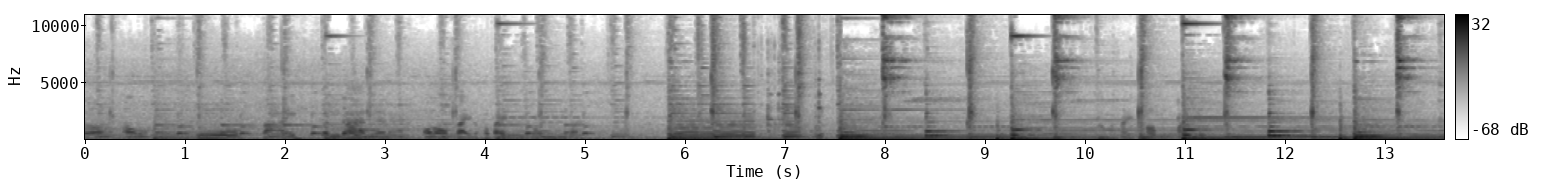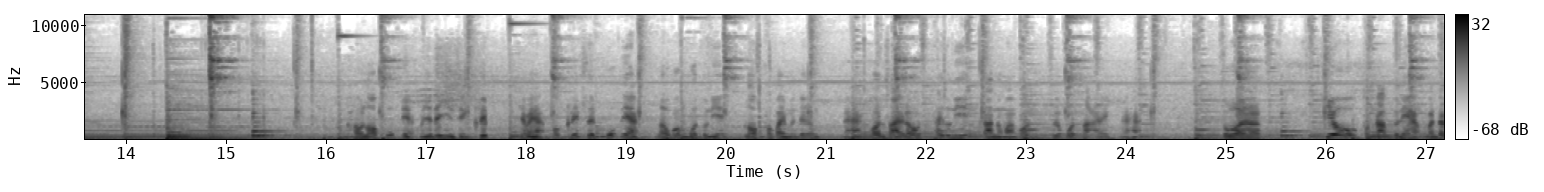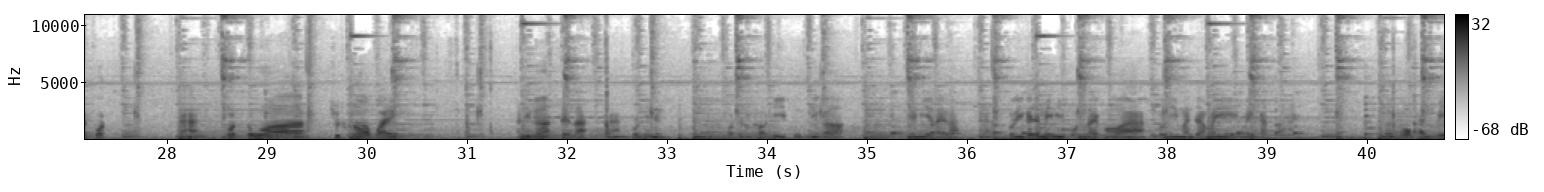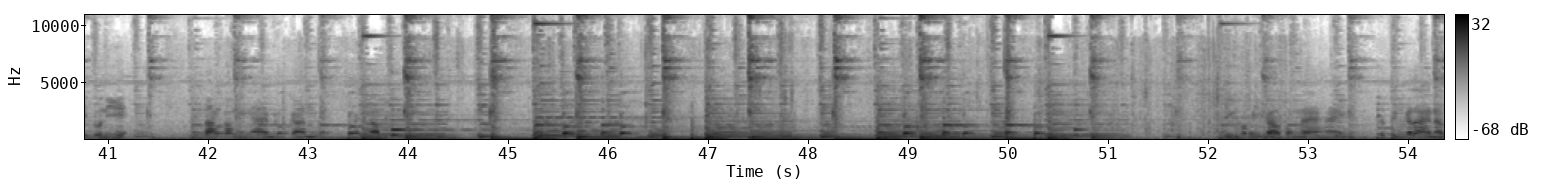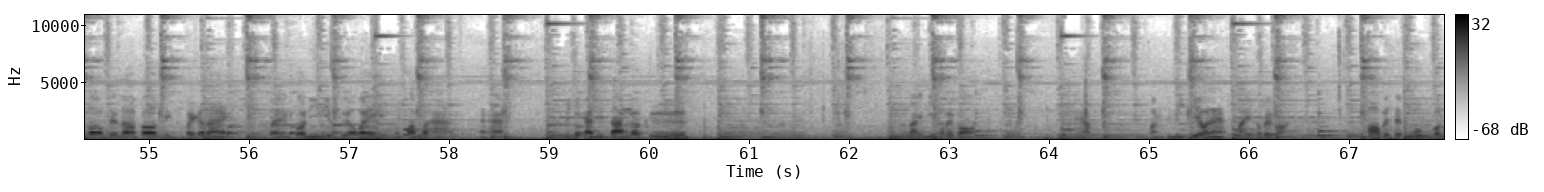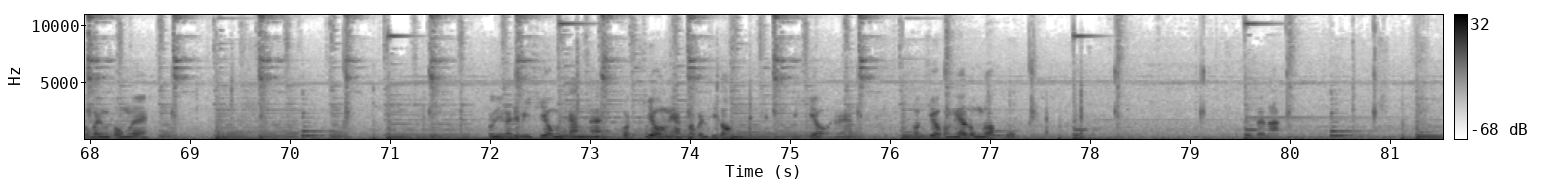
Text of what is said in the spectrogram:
ก็เอาดูสายก็ด้านเนี่ยนะเอาเราใส่เข้าไปตรงนี้ก่อนเอาใส่ครอบลงไปเข้าล็อกปุ๊บเนี่ยมันจะได้ยินเสียงคลิปใช่ไหมฮะพอคลิปเสร็จปุ๊บเนี่ยเราก็กดตัวนี้ล็อกเข้าไปเหมือนเดิมนะฮะก่อนใส่เราใช้ตัวนี้ดันออกมาก่อนเพื่อปลดสายนะฮะตัวเขี้ยวประกับตัวนี้มันจะกด กดตัวชุดครอบไว้ อันนี้ก็เสร็จแล้วนะตัวที่หนึ่งกดตรงเข้าที่ปุ๊บนี่ก็ไม่มีอะไรละนะตัวนี้ก็จะไม่มีผลอะไรเพราะว่าตัวนี้มันจะไม่ไม่กัดสาย ส่วนตัวแผ่นปิดตัวนี้ติดตั้งก็ง่ายๆเหมือนกันนะครับ กาวสองหน้าให้ จะติดก็ได้นะลอกเสร็จแล้วก็ติดเข้าไปก็ได้ แต่อย่างกรณีนี้เผื่อไว้ทำความสะอาดนะฮะวิธีการติดตั้งก็คือ ใส่นี้เข้าไปก่อนนะครับฝั่งที่มีเขี้ยวนะฮะใส่เข้าไปก่อน พอไปเสร็จปุ๊บกดลงไปตรงๆเลยตัวนี้ก็จะมีเขี้ยวเหมือนกันนะกดเขี้ยวตรงเนี้ยเข้าเป็นที่ล็อกมีเขี้ยวเห็นไหมพอเขี้ยวฝั่งนี้ลงล็อกปุ๊บเสร็จละ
